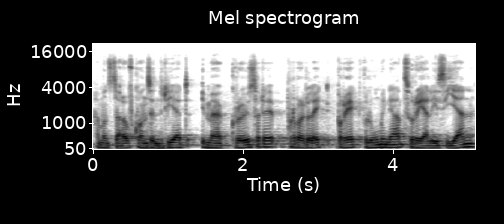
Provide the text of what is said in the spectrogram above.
haben uns darauf konzentriert, immer größere Projekt Projektvolumina zu realisieren.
